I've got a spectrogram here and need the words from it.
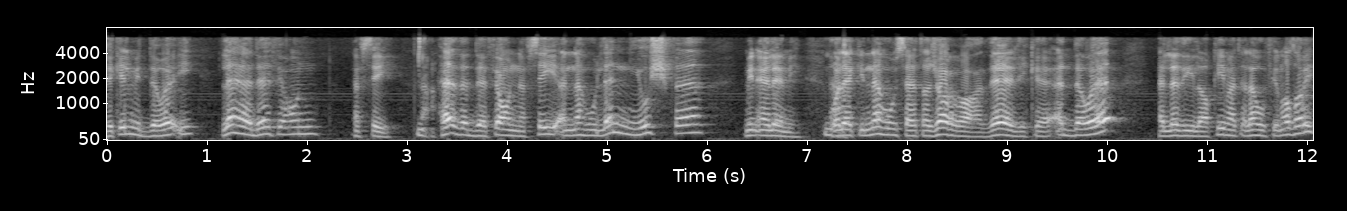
لكلمة دوائي لها دافع نفسي. نعم. هذا الدافع النفسي أنه لن يشفى من آلامه. نعم. ولكنه سيتجرع ذلك الدواء الذي لا قيمة له في نظره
